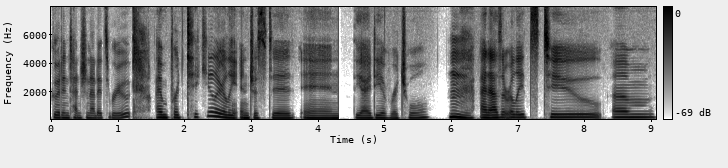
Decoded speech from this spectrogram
good intention at its root I'm particularly interested in the idea of ritual Hmm. and as it relates to um,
